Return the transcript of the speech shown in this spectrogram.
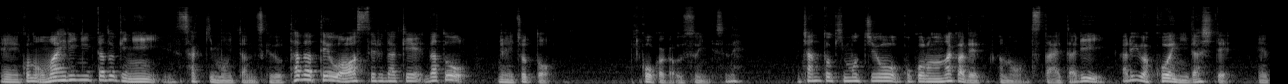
えー、このお参りに行った時にさっきも言ったんですけどただ手を合わせるだけだと、えー、ちょっと効果が薄いんですね。ちゃんと気持ちを心の中であの伝えたりあるいは声に出して伝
